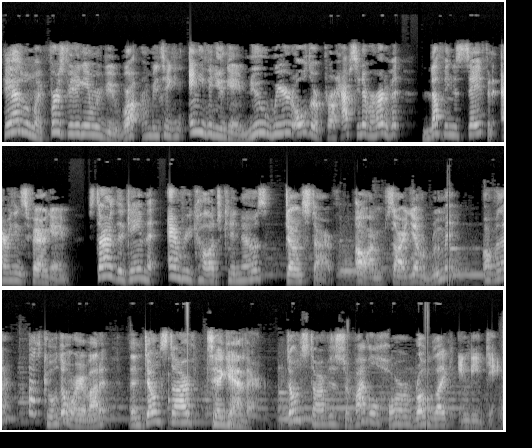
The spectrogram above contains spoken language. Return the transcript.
Hey guys, welcome to my first video game review. Where I'm going to be taking any video game, new, weird, old, or perhaps you never heard of it. Nothing is safe and everything's fair game. Start with the game that every college kid knows, Don't Starve. Oh, I'm sorry, you have a roommate over there? That's cool, don't worry about it. Then Don't Starve together. Don't Starve is a survival horror roguelike indie game.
